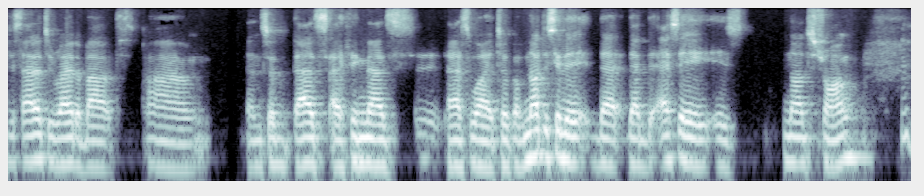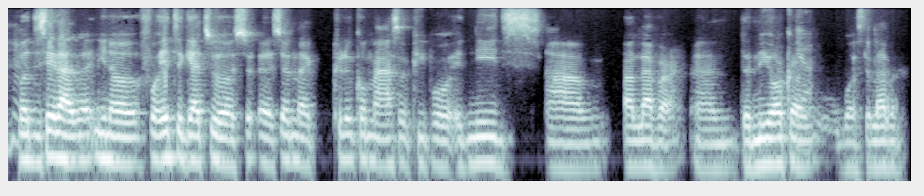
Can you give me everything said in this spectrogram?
decided to write about. Um, and so that's I think that's that's why I took off. Not to say that that, that the essay is not strong, mm-hmm. but to say that you know for it to get to a, a, certain like critical mass of people, it needs um, a lever, and the New Yorker yeah. was the lever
